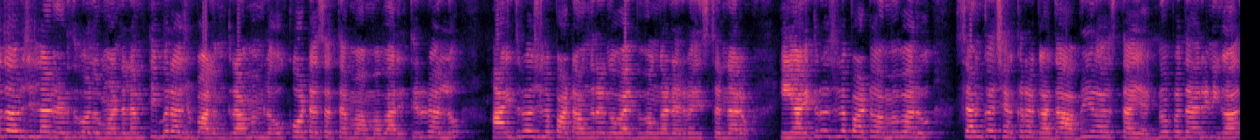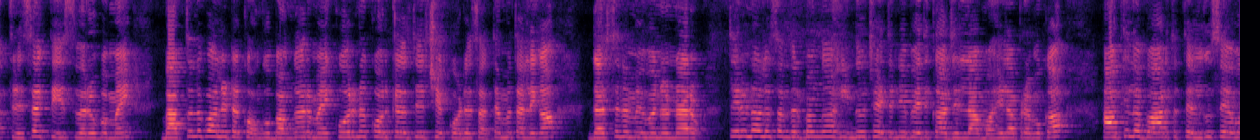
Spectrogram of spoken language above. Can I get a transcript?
తూర్పుగోదావరి జిల్లా నడుదువోలు మండలం తిమ్మరాజుపాలెం గ్రామంలో కోట సత్తమ్మ అమ్మవారి తిరునాళ్ళు ఐదు రోజుల పాటు అంగరంగ వైభవంగా నిర్వహిస్తున్నారు. ఈ ఐదు రోజుల పాటు అమ్మవారు శంఖ చక్ర గద అభిహస్త యజ్ఞోపధారిణిగా త్రిశక్తి స్వరూపమై భక్తుల పాలిట కొంగు బంగారమై కోరిన కోరికలు తీర్చే కోట సత్తమ్మ తల్లిగా దర్శనమివ్వనున్నారు తిరునాళ్ళ సందర్భంగా హిందూ చైతన్య వేదిక జిల్లా మహిళా ప్రముఖ అఖిల భారత తెలుగు సేవ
